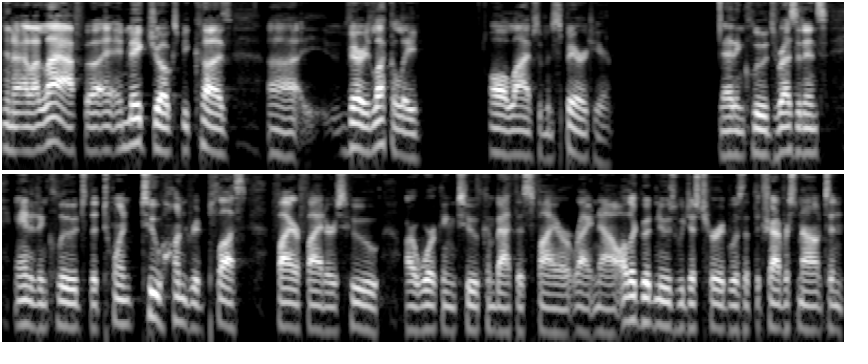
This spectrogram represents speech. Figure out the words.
and I, I laugh uh, and make jokes because very luckily all lives have been spared here. That includes residents and it includes the 200 plus firefighters who are working to combat this fire right now. Other good news we just heard was that the Traverse Mountain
